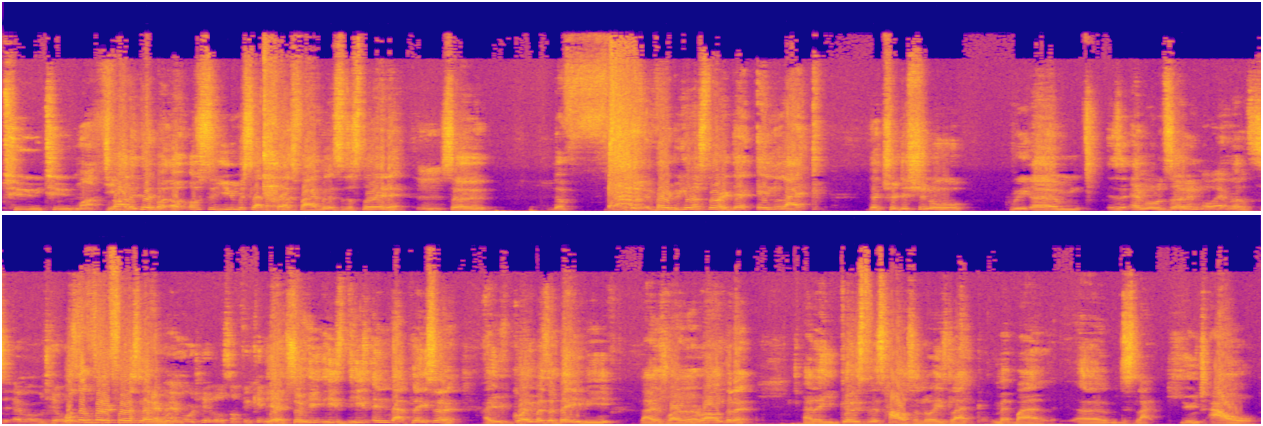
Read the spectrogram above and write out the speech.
too too much. No, they did, but obviously you missed like the first five minutes of the story there. Mm. So the very beginning of the story, they're in like the traditional, um, is it Emerald Zone? Or Emerald, Emerald Hill. What's the very first level? Emerald Hill or something, innit? Yeah, so he, he's he's in that place, isn't it? And you've got him as a baby, like just running around, isn't it? And then he goes to this house and he's like met by um, this like huge owl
